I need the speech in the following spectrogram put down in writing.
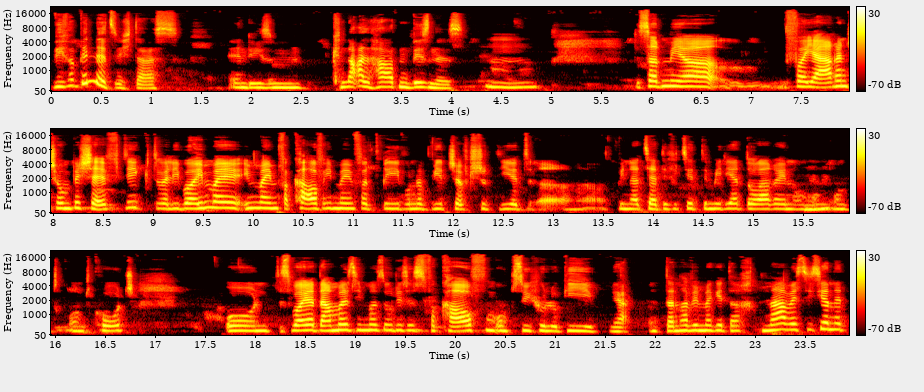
Wie verbindet sich das in diesem knallharten Business? Hm. Das hat mir vor Jahren schon beschäftigt, weil ich war immer, immer im Verkauf, immer im Vertrieb und habe Wirtschaft studiert, äh, bin eine zertifizierte Mediatorin und, mhm. und, und Coach. Und es war ja damals immer so dieses Verkaufen und Psychologie. Ja. Und dann habe ich mir gedacht, na, aber es ist ja nicht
